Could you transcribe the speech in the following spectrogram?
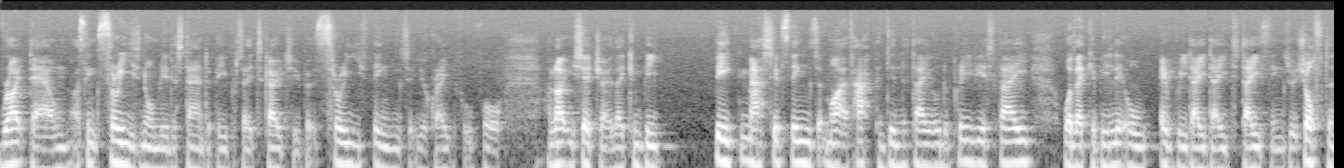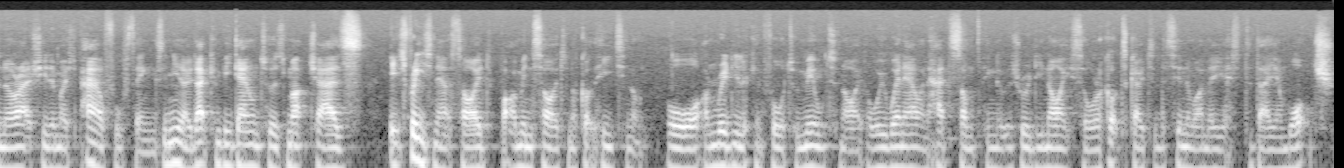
write down. I think three is normally the standard people say to go to, but three things that you're grateful for. And like you said, Joe, they can be big, massive things that might have happened in the day or the previous day, or they could be little everyday, day to day things, which often are actually the most powerful things. And you know, that can be down to as much as it's freezing outside, but I'm inside and I've got the heating on, or I'm really looking forward to a meal tonight, or we went out and had something that was really nice, or I got to go to the cinema yesterday and watch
